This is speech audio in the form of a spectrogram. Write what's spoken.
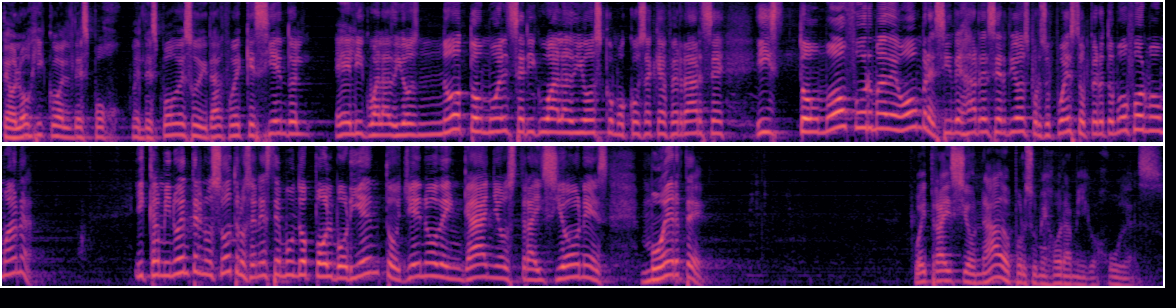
teológico, el despojo, el despojo de su deidad fue que siendo él, él igual a Dios, no tomó el ser igual a Dios como cosa que aferrarse y tomó forma de hombre, sin dejar de ser Dios, por supuesto, pero tomó forma humana. Y caminó entre nosotros en este mundo polvoriento, lleno de engaños, traiciones, muerte. Fue traicionado por su mejor amigo, Judas.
